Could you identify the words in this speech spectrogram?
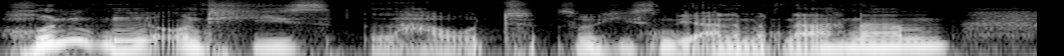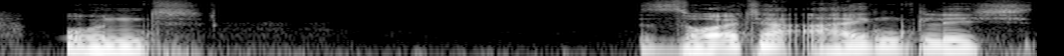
Hunden und hieß Laut. So hießen die alle mit Nachnamen und sollte eigentlich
